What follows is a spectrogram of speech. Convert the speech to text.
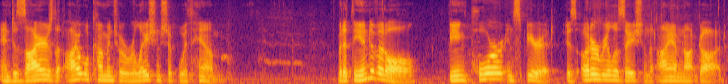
and desires that I will come into a relationship with him. But at the end of it all, being poor in spirit is utter realization that I am not God,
